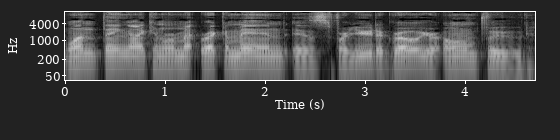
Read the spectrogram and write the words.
One thing I can re- recommend is for you to grow your own food.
